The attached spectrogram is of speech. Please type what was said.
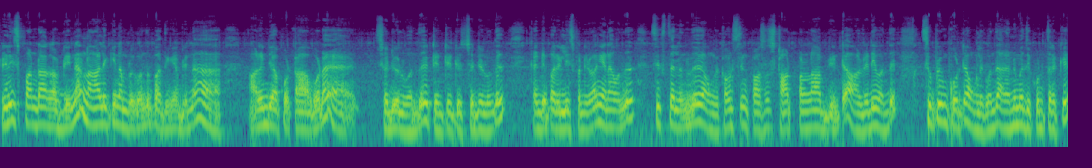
ரிலீஸ் பண்ணுறாங்க அப்படின்னா நாளைக்கு நம்மளுக்கு வந்து பார்த்திங்க அப்படின்னா ஆல் இண்டியா கோட்டாவோட ஷெட்யூல் வந்து டென்டேட்டிவ் ஷெட்யூல் வந்து கண்டிப்பாக ரிலீஸ் பண்ணிடுவாங்க. ஏன்னா வந்து சிக்ஸ்த்துலேருந்து அவங்க கவுன்சிலிங் ப்ராசஸ் ஸ்டார்ட் பண்ணலாம் அப்படின்ட்டு ஆல்ரெடி வந்து சுப்ரீம் கோர்ட்டு அவங்களுக்கு வந்து அனுமதி கொடுத்துருக்கு.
